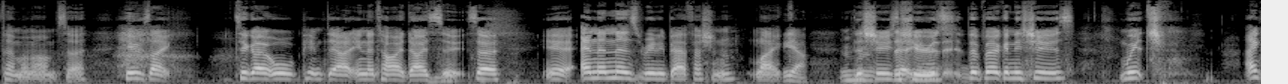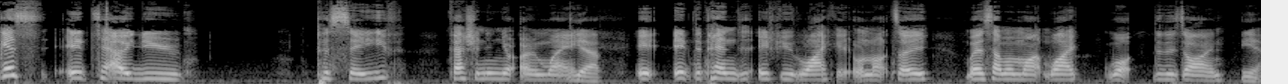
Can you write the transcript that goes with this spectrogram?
for my mum. So he was like to go all pimped out in a tie dye suit. So yeah, and then there's really bad fashion like Yeah. the Mhm. shoes, The that shoes. would- the burgundy shoes, which I guess it's how you perceive fashion in your own way. Yeah. It it depends if you like it or not. So where someone might like what the design, Yeah.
